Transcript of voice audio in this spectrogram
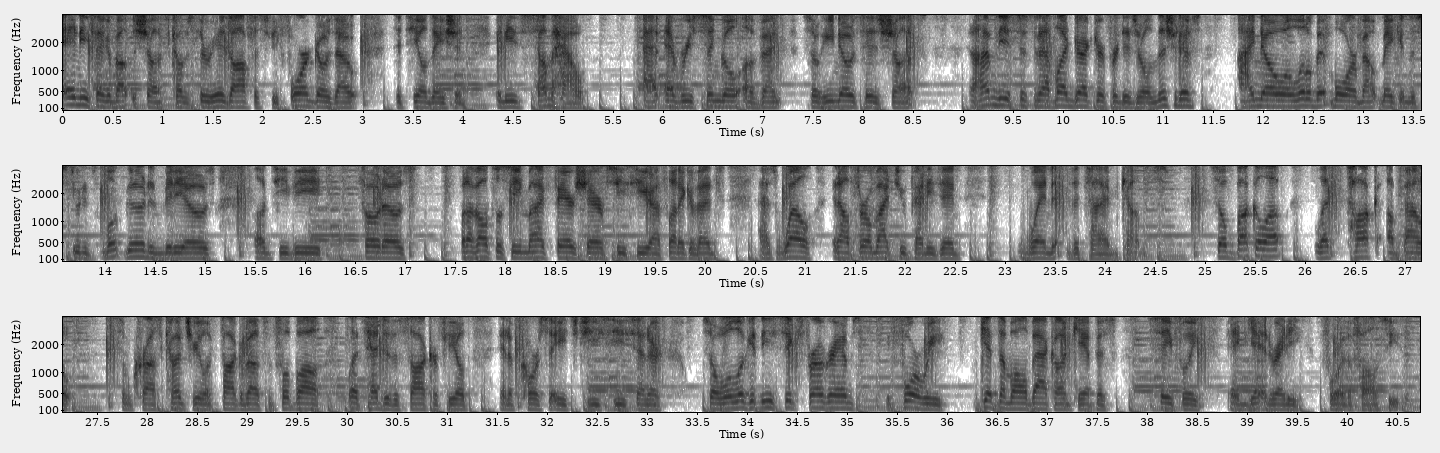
anything about the Chants comes through his office before it goes out to Teal Nation. And he's somehow at every single event, so he knows his Chants and I'm the assistant athletic director for digital initiatives. I know a little bit more about making the students look good in videos, on TV, photos, but I've also seen my fair share of CCU athletic events as well. And I'll throw my two pennies in when the time comes. So buckle up. Let's talk about some cross country. Let's talk about some football. Let's head to the soccer field and, of course, the HTC Center. So we'll look at these six programs before we get them all back on campus safely and getting ready for the fall season.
